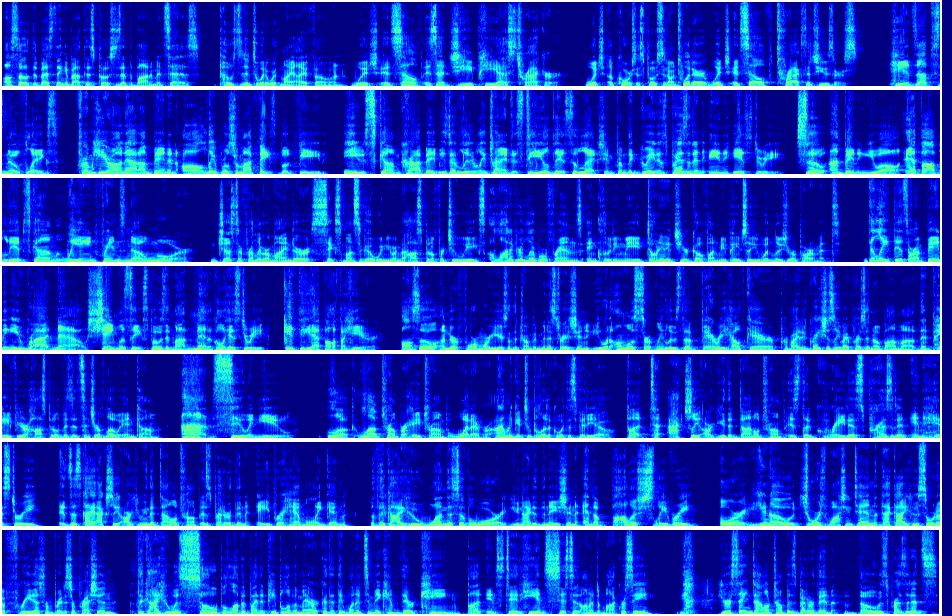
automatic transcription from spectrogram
also, the best thing about this post is at the bottom it says, Posted to Twitter with my iPhone, which itself is a GPS tracker, which of course is posted on Twitter, which itself tracks its users. Heads up, snowflakes! From here on out, I'm banning all liberals from my Facebook feed. You scum crybabies are literally trying to steal this election from the greatest president in history. So I'm banning you all. F off, lib scum. We ain't friends no more. Just a friendly reminder six months ago, when you were in the hospital for two weeks, a lot of your liberal friends, including me, donated to your GoFundMe page so you wouldn't lose your apartment. Delete this or I'm banning you right now, shamelessly exposing my medical history. Get the F off of here. Also, under four more years of the Trump administration, you would almost certainly lose the very health care provided graciously by President Obama that paid for your hospital visit since you're low income. I'm suing you. Look, love Trump or hate Trump, whatever. I don't want to get too political with this video. But to actually argue that Donald Trump is the greatest president in history? Is this guy actually arguing that Donald Trump is better than Abraham Lincoln? The guy who won the Civil War, united the nation, and abolished slavery? Or, you know, George Washington, that guy who sort of freed us from British oppression? The guy who was so beloved by the people of America that they wanted to make him their king, but instead he insisted on a democracy? You're saying Donald Trump is better than those presidents?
